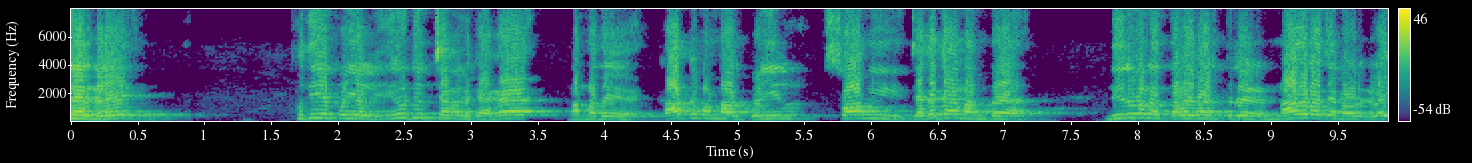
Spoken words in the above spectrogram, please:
நேர்களே. புதிய புயல் யூடியூப் சேனலுக்காக நமது காட்டுமன்னார் கோயில் சுவாமி ஜெகஜானந்த நிறுவன தலைவர் திரு நாகராஜன் அவர்களை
